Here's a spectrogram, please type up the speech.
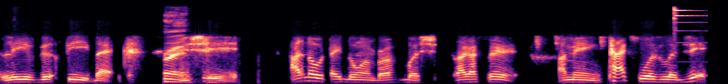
Leave good feedback Right. and shit. I know what they doing, bro. But sh- like I said, I mean, Pax was legit.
